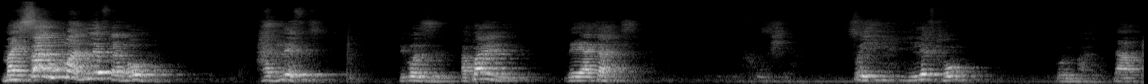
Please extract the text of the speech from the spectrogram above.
My son, whom had left at home, had left because apparently they attacked. So he, he left home. Now,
